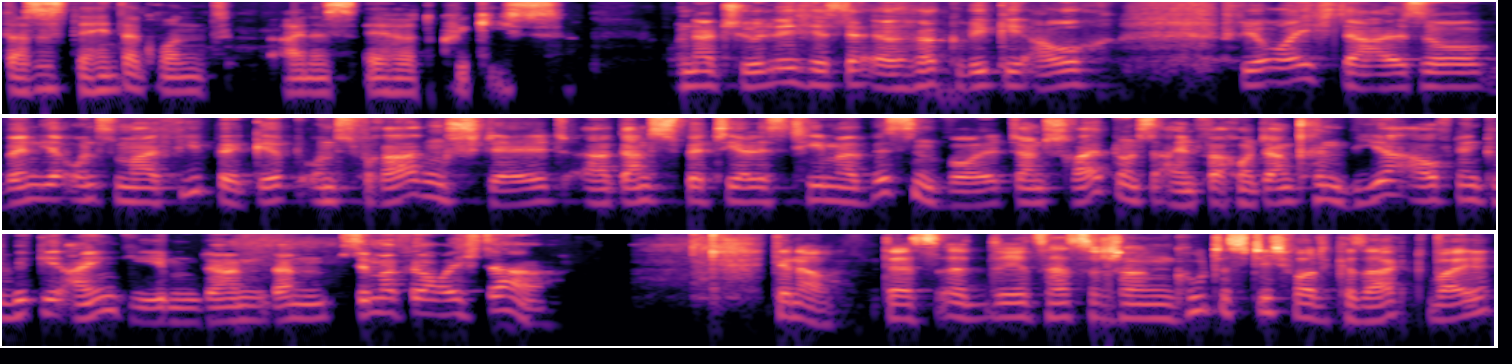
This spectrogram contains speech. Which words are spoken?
das ist der Hintergrund eines Erhört Quickies. Und natürlich ist der Erhöck-Wiki auch für euch da. Also wenn ihr uns mal Feedback gibt, uns Fragen stellt, ein ganz spezielles Thema wissen wollt, dann schreibt uns einfach und dann können wir auf den Wiki eingeben. Dann, dann sind wir für euch da. Genau, das, äh, jetzt hast du schon ein gutes Stichwort gesagt, weil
